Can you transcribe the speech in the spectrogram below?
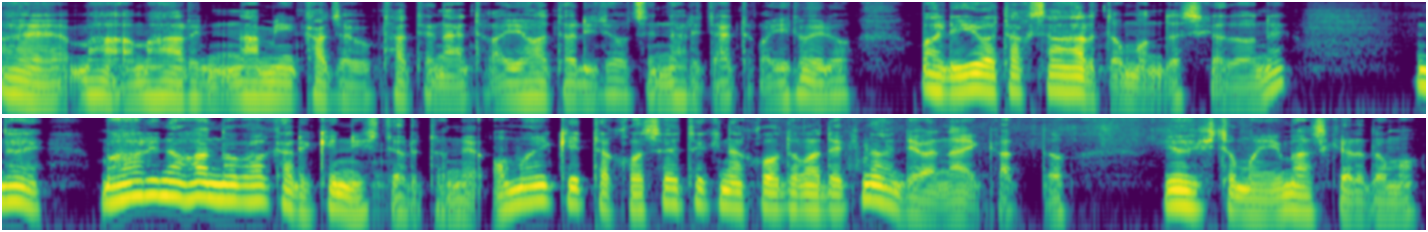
えー、まあ、周りに波風を立てないとか、世渡り上手になりたいとか、いろいろ、まあ理由はたくさんあると思うんですけどね。で、周りの反応ばかり気にしてるとね、思い切った個性的な行動ができないんではないかという人もいますけれども、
